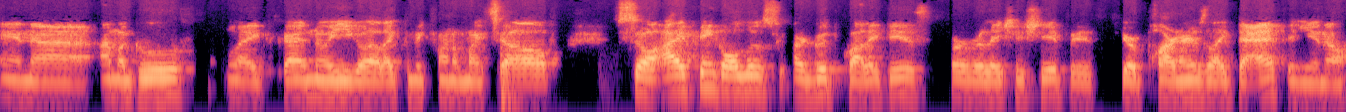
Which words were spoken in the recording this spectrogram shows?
and uh, I'm a goof like I have no ego I like to make fun of myself so I think all those are good qualities for a relationship if your partners like that and you know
